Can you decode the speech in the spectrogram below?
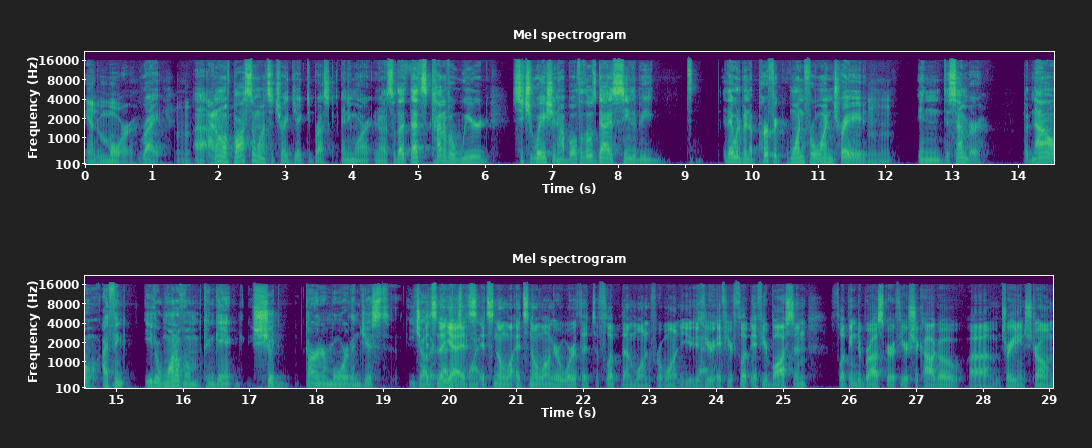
and more. Right. Uh, I don't know if Boston wants to trade Jake DeBrusk anymore. You know, so that that's kind of a weird situation. How both of those guys seem to be. They would have been a perfect one for one trade Mm-hmm. in December, but now I think either one of them can gain should garner more than just each other. It's no, at yeah, it's point. it's no it's no longer worth it to flip them one for one. You, Yeah. If you're if you're flip if you're Boston flipping DeBrusk or if you're Chicago um, trading Strome,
